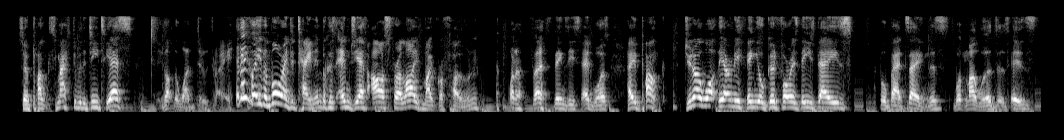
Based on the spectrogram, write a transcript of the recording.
So Punk smashed him with the GTS, and he got the one, two, three. It then got even more entertaining because MJF asked for a live microphone. One of the first things he said was, Hey Punk, do you know what the only thing you're good for is these days? I feel bad saying this. It wasn't my words, it was his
